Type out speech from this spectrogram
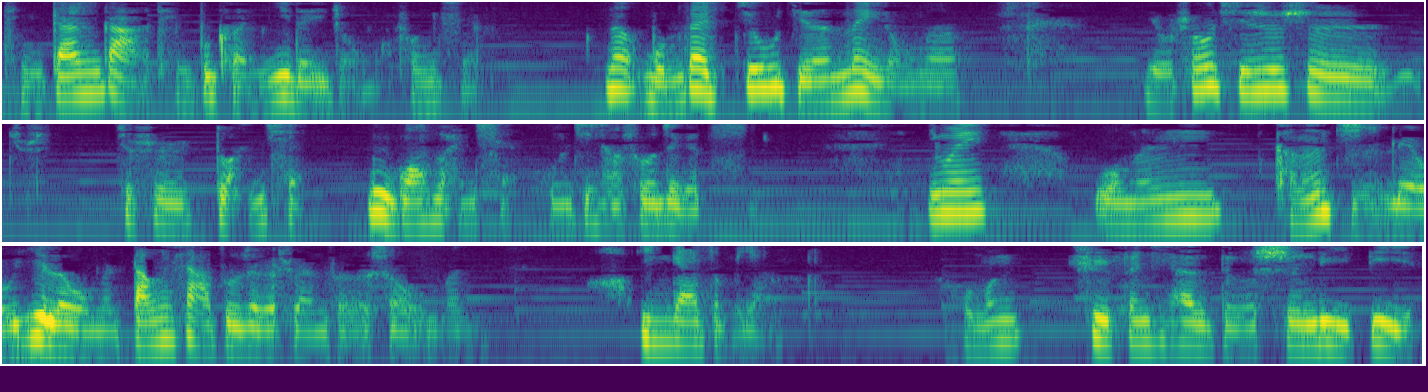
挺尴尬、挺不可逆的一种风险。那我们在纠结的内容呢，有时候其实是就是就是短浅、目光短浅。我们经常说这个词，因为我们可能只留意了我们当下做这个选择的时候，我们应该怎么样？我们去分析它的得失利弊，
